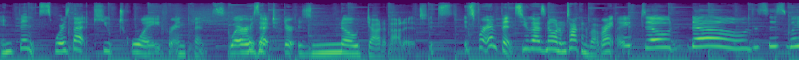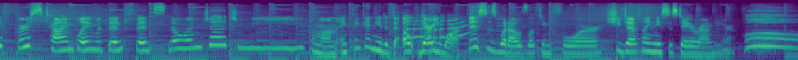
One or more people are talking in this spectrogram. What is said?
infants. Where's that cute toy for infants? Where is it? There is no doubt about it. It's it's for infants. You guys know what I'm talking about, right? I don't know. This is my first time playing with infants. No one judge me. Come on, I think I needed to- Oh, there you are. This is what I was looking for. She definitely needs to stay around here. Oh,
